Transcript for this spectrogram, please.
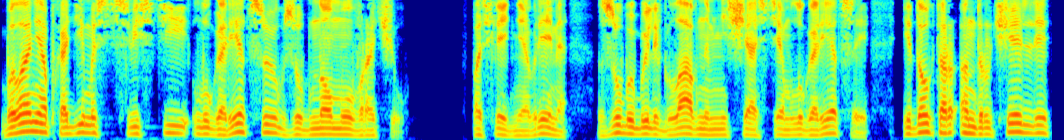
была необходимость свести Лугарецию к зубному врачу. В последнее время зубы были главным несчастьем Лугареции, и доктор Андручелли,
